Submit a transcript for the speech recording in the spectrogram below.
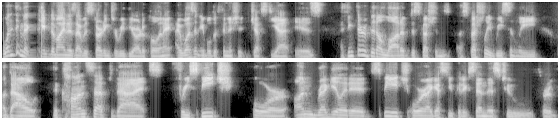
One thing that came to mind as I was starting to read the article, and I, I wasn't able to finish it just yet, is I think there have been a lot of discussions, especially recently, about the concept that free speech or unregulated speech, or I guess you could extend this to sort of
